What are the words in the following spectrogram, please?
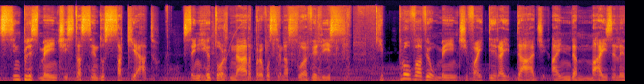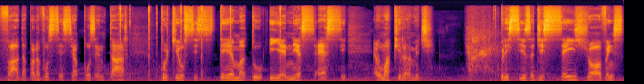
simplesmente está sendo saqueado, sem retornar para você na sua velhice, que provavelmente vai ter a idade ainda mais elevada para você se aposentar, porque o sistema do INSS é uma pirâmide. Precisa de seis jovens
